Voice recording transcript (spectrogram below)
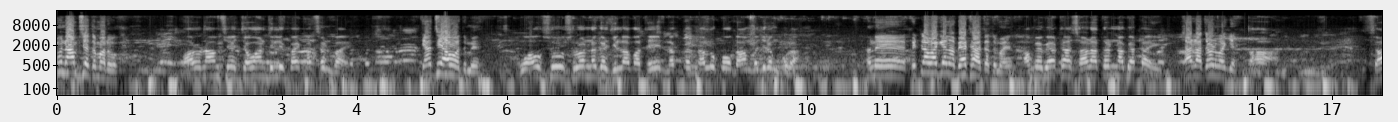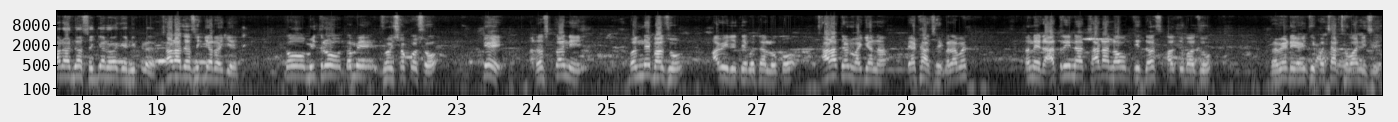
શું નામ છે તમારું? મારું નામ છે ચૌહાણ દિલીપભાઈ કરશનભાઈ. ક્યાંથી આવો તમે? હું આવું છું સુરેન્દ્રનગર જિલ્લામાંથી લખતર તાલુકો ગામ બજરંગપુરા. અને કેટલા વાગ્યાના બેઠા હતા તમે? અમે બેઠા સાડા ત્રણ ના બેઠા. સાડા ત્રણ વાગ્યા? હા. સાડા દસ અગિયાર વાગે નીકળે. સાડા દસ અગિયાર વાગે. તો મિત્રો તમે જોઈ શકો છો કે રસ્તાની બંને બાજુ આવી રીતે બધા લોકો સાડા ત્રણ વાગ્યાના બેઠા છે બરાબર? અને રાત્રિના સાડા નવથી દસ આજુબાજુ રવેડી અહીંથી પસાર થવાની છે.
